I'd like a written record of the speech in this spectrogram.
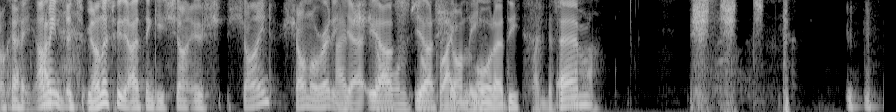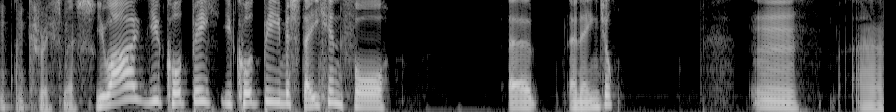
Okay, I mean, to be honest with you, I think he's shi- he's shined, shone already. I've yeah, he shone has, so he has shone already. Like Um, star Shh, shh, shh. Christmas. You are, you could be, you could be mistaken for uh, an angel. Mm, Uh,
